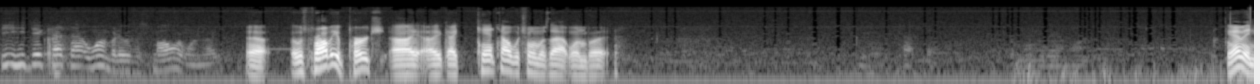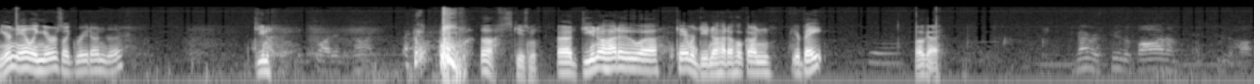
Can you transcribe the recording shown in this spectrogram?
He, he did catch that one, but it was a smaller one, right? uh, it was probably a perch. I, I I can't tell which one was that one, but yeah, man, you're nailing yours like right under there. Do you know? Spot every time. Oh, excuse me. Uh, do you know how to, uh, Cameron? Do you know how to hook on your bait? Okay. Remember, through the bottom and through the, hop,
